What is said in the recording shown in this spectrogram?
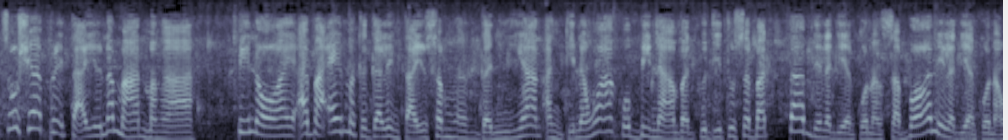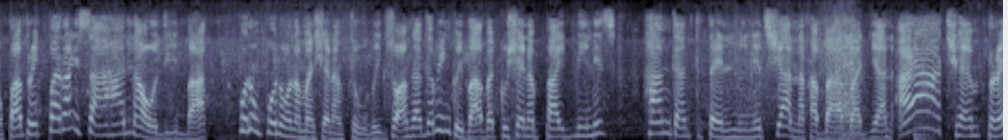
So syempre tayo naman mga Pinoy, aba eh magagaling tayo sa mga ganyan. Ang ginawa ko, binabad ko dito sa bathtub, nilagyan ko ng sabon, nilagyan ko ng fabric, parang isahan na o, diba? Punong-puno naman siya ng tubig. So ang gagawin ko, ibabad ko siya ng 5 minutes hanggang 10 minutes siya nakababad yan. Ah, syempre,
